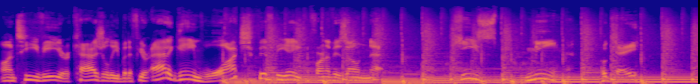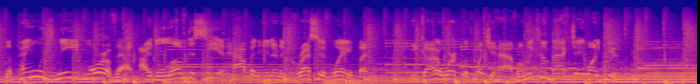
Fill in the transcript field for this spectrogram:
on TV or casually, but if you're at a game, watch 58 in front of his own net. He's mean, okay? The Penguins need more of that. I'd love to see it happen in an aggressive way, but you got to work with what you have. When we come back, J1Q.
